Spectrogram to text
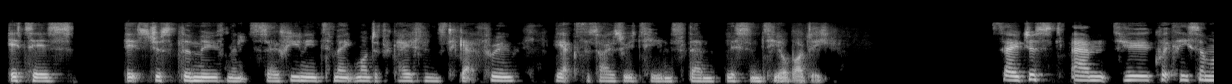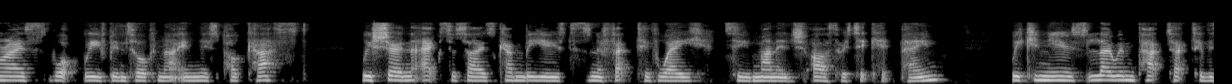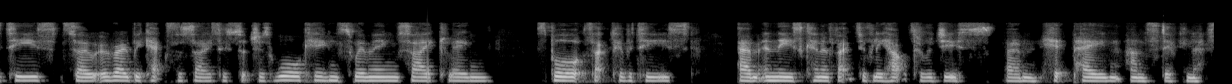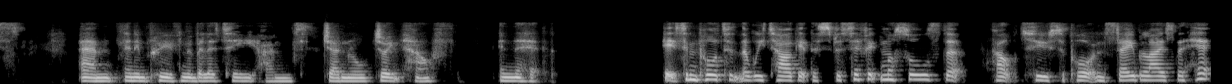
It is it's just the movement. So if you need to make modifications to get through the exercise routines, then listen to your body. So just um, to quickly summarize what we've been talking about in this podcast, we've shown that exercise can be used as an effective way to manage arthritic hip pain. We can use low impact activities, so aerobic exercises such as walking, swimming, cycling, sports activities, um, and these can effectively help to reduce um, hip pain and stiffness um, and improve mobility and general joint health in the hip. It's important that we target the specific muscles that help to support and stabilize the hip.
